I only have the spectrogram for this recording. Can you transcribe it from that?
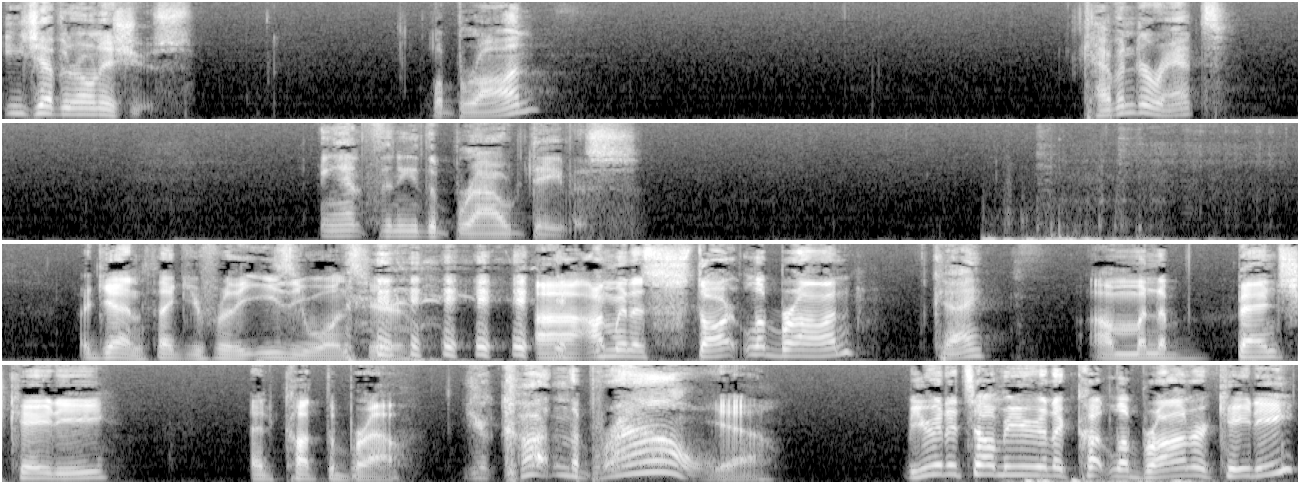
each have their own issues. LeBron, Kevin Durant, Anthony the Brow Davis. Again, thank you for the easy ones here. uh, I'm going to start LeBron. Okay. I'm going to bench KD and cut the brow. You're cutting the brow. Yeah. You're going to tell me you're going to cut LeBron or KD?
